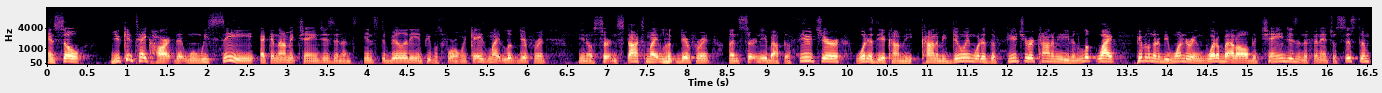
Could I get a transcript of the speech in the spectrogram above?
And so you can take heart that when we see economic changes and instability and people's 401ks might look different, You know, certain stocks might look different, uncertainty about the future. What is the economy, economy doing? What does the future economy even look like? People are going to be wondering what about all the changes in the financial system?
